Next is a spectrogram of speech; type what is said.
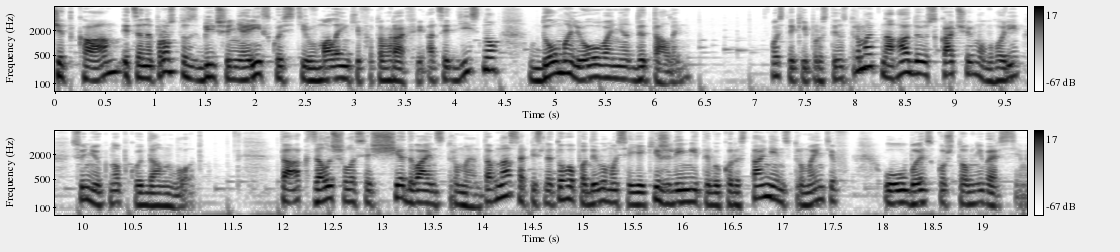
чітка. І це не просто збільшення різкості в маленькій фотографії, а це дійсно домальовування деталей. Ось такий простий інструмент. Нагадую, скачуємо вгорі синьою кнопкою Download. Так, залишилося ще два інструмента в нас, а після того подивимося, які ж ліміти використання інструментів у безкоштовній версії.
